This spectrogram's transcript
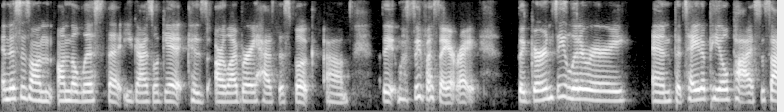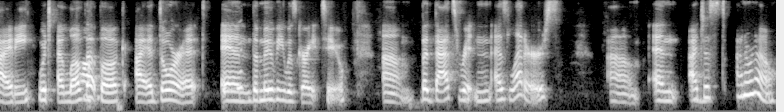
and this is on on the list that you guys will get because our library has this book. Um, the, let's see if I say it right. The Guernsey Literary and Potato Peel Pie Society, which I love that book. I adore it, and the movie was great too. Um, but that's written as letters, um, and I just I don't know.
